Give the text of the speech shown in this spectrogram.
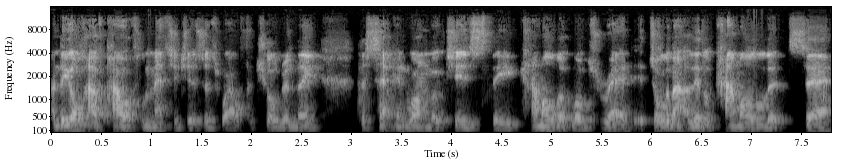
And they all have powerful messages as well for children. They, the second one, which is the camel that loves red, it's all about a little camel that's. Uh,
